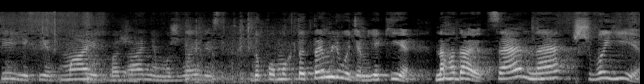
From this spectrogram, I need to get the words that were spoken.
ті, які мають бажання, можливість допомогти тим людям, які нагадаю, це не швої.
